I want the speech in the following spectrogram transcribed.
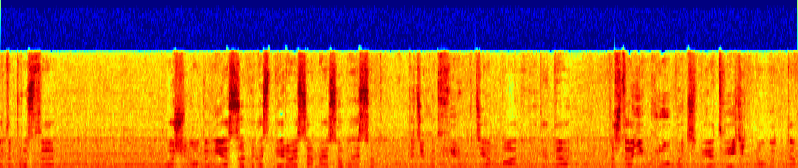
это просто очень много. И особенность, первая самая особенность вот этих вот фирм, где обманывают, это то, что они грубо тебе ответить могут. Там.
